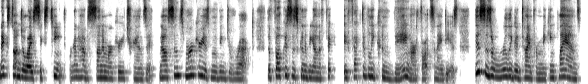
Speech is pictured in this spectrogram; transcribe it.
Next, on July 16th, we're going to have Sun and Mercury transit. Now, since Mercury is moving direct, the focus is going to be on effect- effectively conveying our thoughts and ideas. This is a really good time for making plans,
